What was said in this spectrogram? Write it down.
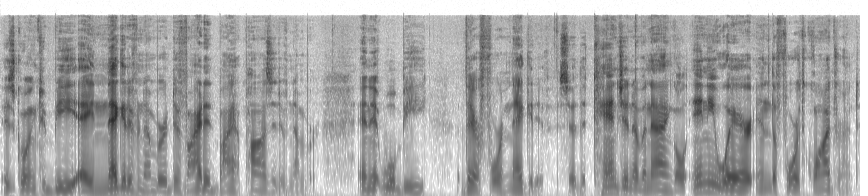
is going to be a negative number divided by a positive number, and it will be therefore negative. So the tangent of an angle anywhere in the fourth quadrant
